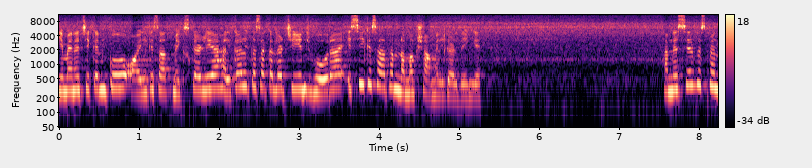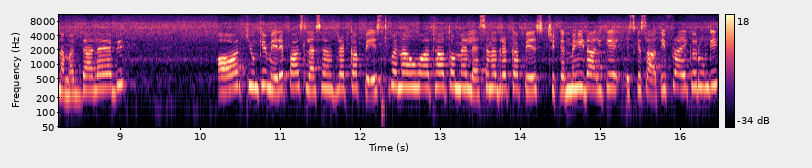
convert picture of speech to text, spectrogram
ये मैंने चिकन को ऑयल के साथ मिक्स कर लिया। हल्का हल्का सा कलर चेंज हो रहा है। इसी के साथ हम नमक शामिल कर देंगे। हमने सिर्फ़ इसमें नमक डाला है अभी। और क्योंकि मेरे पास लहसुन अदरक का पेस्ट बना हुआ था तो मैं लहसुन अदरक का पेस्ट चिकन में ही डाल के इसके साथ ही फ्राई करूँगी।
